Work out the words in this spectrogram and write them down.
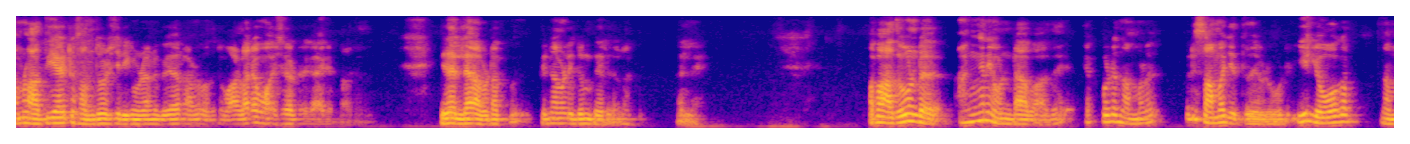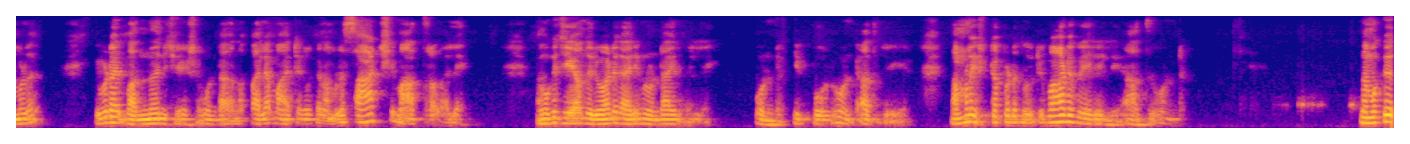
നമ്മൾ അതിയായിട്ട് സന്തോഷിച്ചിരിക്കുമ്പോഴാണ് വേറൊരാൾ വന്നിട്ട് വളരെ മോശമായിട്ടൊരു കാര്യം പറഞ്ഞത്. ഇതെല്ലാം അവിടെ പിന്നെ നമ്മൾ ഇതും പേര് നടക്കും അല്ലേ? അപ്പോൾ അതുകൊണ്ട് അങ്ങനെ ഉണ്ടാവാതെ എപ്പോഴും നമ്മൾ ഒരു സമചിത്തതയോടുകൂടി ഈ ലോകം നമ്മൾ ഇവിടെ വന്നതിന് ശേഷം ഉണ്ടാകുന്ന പല മാറ്റങ്ങൾക്ക് നമ്മൾ സാക്ഷി മാത്രം അല്ലേ? നമുക്ക് ചെയ്യാവുന്ന ഒരുപാട് കാര്യങ്ങൾ ഉണ്ടായിരുന്നില്ലേ? ഉണ്ട്. ഇപ്പോഴും ഉണ്ട്. അത് ചെയ്യാം. നമ്മൾ ഇഷ്ടപ്പെടുന്ന ഒരുപാട് പേരില്ലേ? അതുമുണ്ട് നമുക്ക്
